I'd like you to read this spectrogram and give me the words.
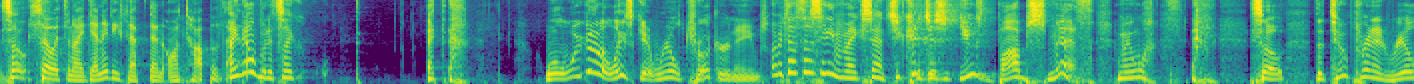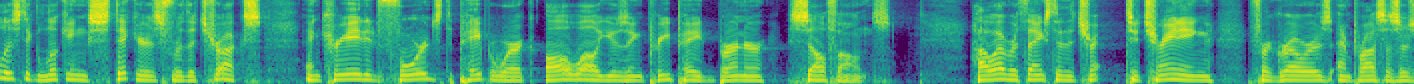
so So it's an identity theft. Then on top of that, I know, but it's like, I, well, we got to at least get real trucker names. I mean, that doesn't even make sense. You could have just used Bob Smith. I mean, so the two printed realistic looking stickers for the trucks and created forged paperwork, all while using prepaid burner cell phones. However, thanks to the tra- to training for growers and processors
